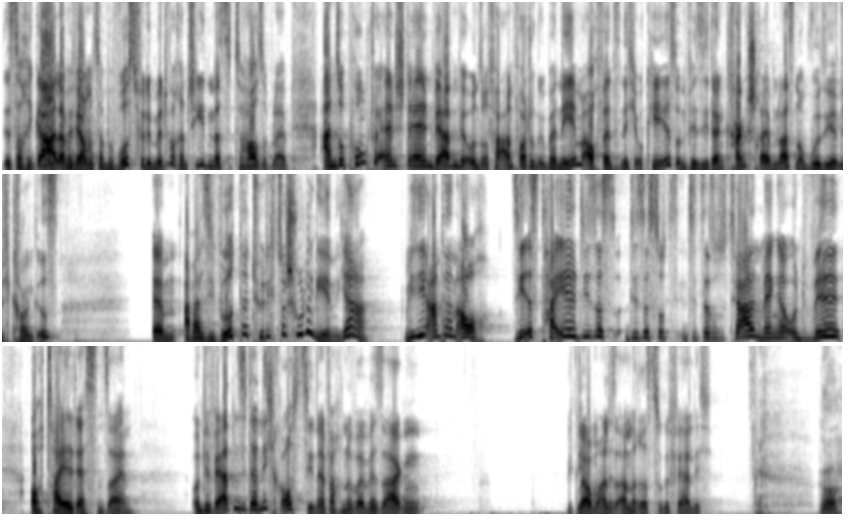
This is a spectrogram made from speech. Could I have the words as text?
Ist doch egal, aber wir haben uns dann bewusst für den Mittwoch entschieden, dass sie zu Hause bleibt. An so punktuellen Stellen werden wir unsere Verantwortung übernehmen, auch wenn es nicht okay ist und wir sie dann krank schreiben lassen, obwohl sie ja nicht krank ist. Ähm, aber sie wird natürlich zur Schule gehen, ja. Wie die anderen auch. Sie ist Teil dieses, dieses Sozi dieser sozialen Menge und will auch Teil dessen sein. Und wir werden sie da nicht rausziehen, einfach nur, weil wir sagen, wir glauben, alles andere ist zu gefährlich. Ja,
